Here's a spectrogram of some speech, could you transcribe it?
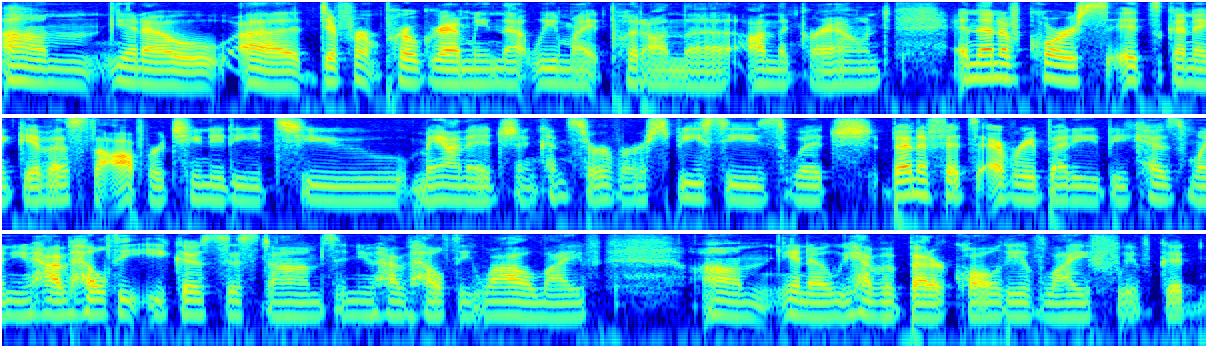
um, you know, uh, different programming that we might put on the on the ground, and then of course it's going to give us the opportunity to manage and conserve our species, which benefits everybody because when you have healthy ecosystems and you have healthy wildlife, um, you know, we have a better quality of life. We have good,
